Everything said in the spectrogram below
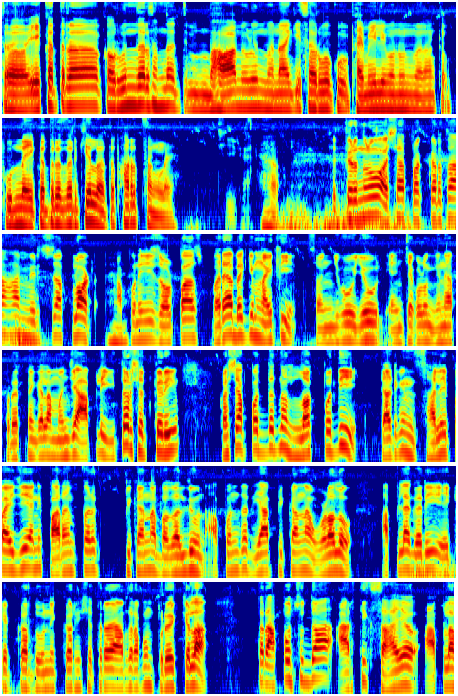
तर एकत्र करून जर समजा भावा मिळून म्हणा की सर्व फॅमिली म्हणून म्हणा पूर्ण एकत्र जर केलं तर फारच चांगलं आहे. ठीक आहे. हो. शेतकऱ्यांनो अशा प्रकारचा हा मिरचीचा प्लॉट आपण ही जवळपास बऱ्यापैकी माहिती संजीव येऊल यांच्याकडून घेण्याचा प्रयत्न केला. म्हणजे आपले इतर शेतकरी कशा पद्धतीनं लखपती त्या ठिकाणी झाले पाहिजे आणि पारंपरिक पिकांना बगल देऊन आपण जर या पिकांना वळालो आपल्या घरी एक एकर दोन एकर हे क्षेत्र जर आपण प्रयोग केला तर आपण सुद्धा आर्थिक सहाय्य आपला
